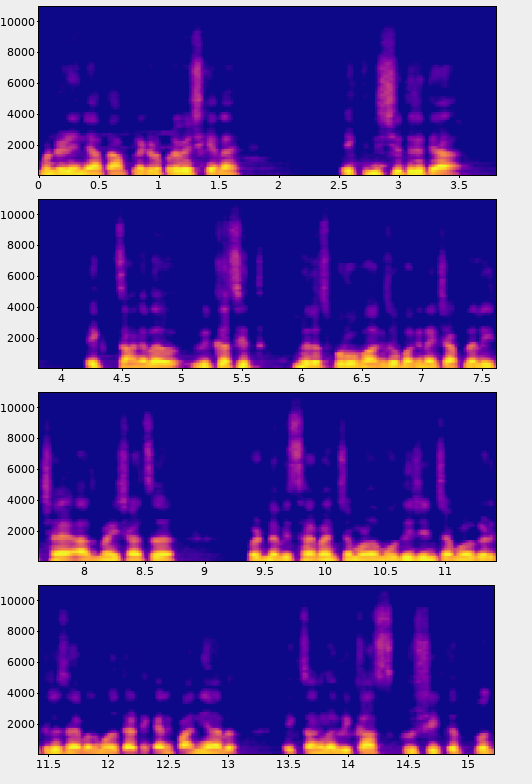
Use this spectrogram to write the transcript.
मंडळीने आता आपल्याकडे प्रवेश केला आहे एक निश्चितरित्या एक चांगलं विकसित मिरज पूर्व भाग जो बघण्याची आपल्याला इच्छा आहे. आज महिषाचं फडणवीस साहेबांच्यामुळं मोदीजींच्यामुळं गडकरी साहेबांमुळं त्या ठिकाणी पाणी आलं. एक चांगला विकास कृषीकात्मक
